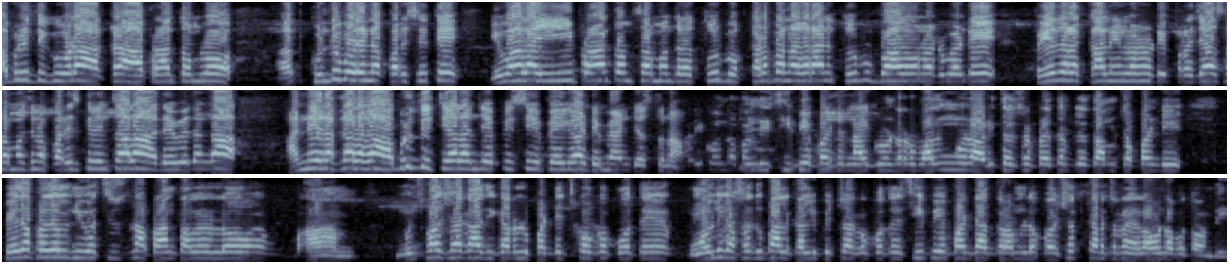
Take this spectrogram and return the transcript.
అభివృద్ధి కూడా అక్కడ ఆ ప్రాంతంలో ఆ కుంటుపడిన పరిస్థితి. ఇవాళ ఈ ప్రాంతం సంబంధించిన తూర్పు కడప నగరానికి తూర్పు భాగం ఉన్నటువంటి పేదల కాలనీలో ఉన్నటువంటి ప్రజా సమస్యలను పరిష్కరించాలా? అదే విధంగా అన్ని రకాలుగా అభివృద్ధి చేయాలని చెప్పి సిపిఐగా డిమాండ్ చేస్తున్నాం. మరి కొంతమంది సిపిఐ పార్టీ నాయకులు ఉంటారు. వాళ్ళని కూడా అడిగి తెలిసిన ప్రయత్నం చేద్దాం చెప్పండి. పేద ప్రజలు నివసిస్తున్న ప్రాంతాలలో మున్సిపల్ శాఖ అధికారులు పట్టించుకోకపోతే మౌలిక సదుపాయాలు కల్పించకపోతే సిపిఐ పార్టీ ఆధ్వర్యంలో భవిష్యత్ ఖర్చు ఎలా ఉండబోతోంది?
